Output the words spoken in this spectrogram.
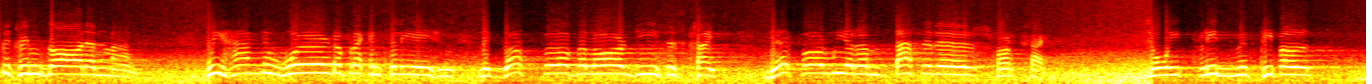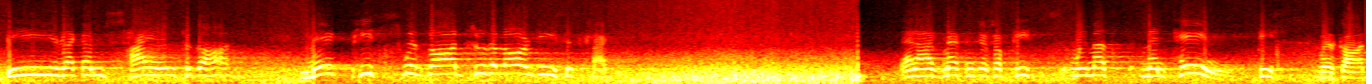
between God and man. We have the word of reconciliation, the gospel of the Lord Jesus Christ. Therefore we are ambassadors for Christ. So we plead with people, be reconciled to God. Make peace with God through the Lord Jesus Christ. And as messengers of peace, we must maintain peace with God.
